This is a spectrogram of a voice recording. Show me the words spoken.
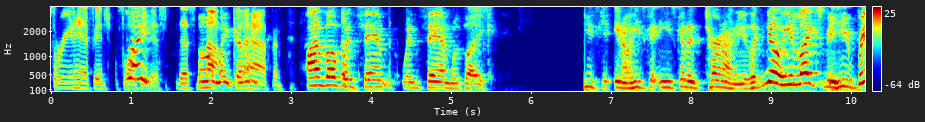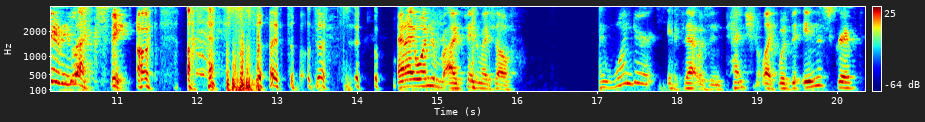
three and a half inch floppy Right. disk. That's Oh not going to happen. I love when Sam when Sam was like, he's you know he's he's gonna turn on you. He's like, no, he likes me. He really likes me. Oh, I thought that too. And I wonder. I say to myself, I wonder if that was intentional. Like, was it in the script,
